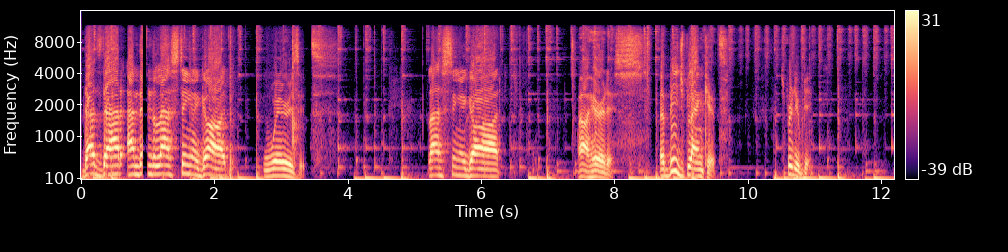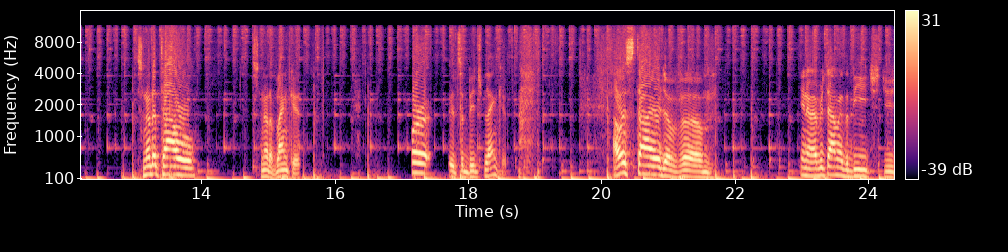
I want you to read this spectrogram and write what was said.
that's that and then the last thing I got where is it? Last thing I got ah here it is. A beach blanket. It's pretty big. It's not a towel. It's not a blanket. Or it's a beach blanket. I was tired of um, you know every time at the beach you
